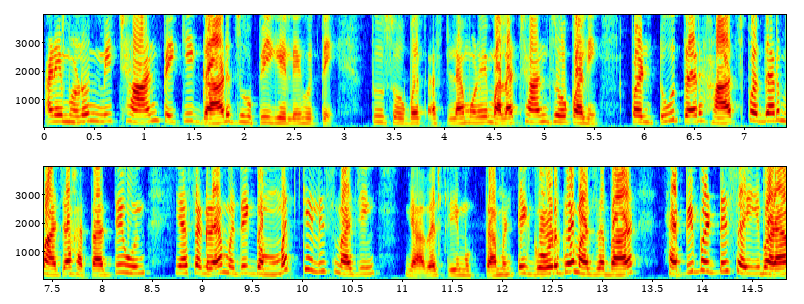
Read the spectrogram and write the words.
आणि म्हणून मी छानपैकी गाढ झोपी गेले होते. तू सोबत असल्यामुळे मला छान झोप आली. पण तू तर हाच पदर माझ्या हातात देऊन या सगळ्यामध्ये गंमत केलीस माझी? यावरती मुक्ता म्हणते गोड ग माझं बाळ. हॅपी बर्थडे सई बाळा.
